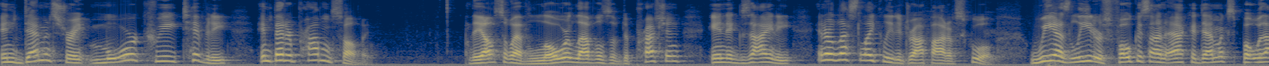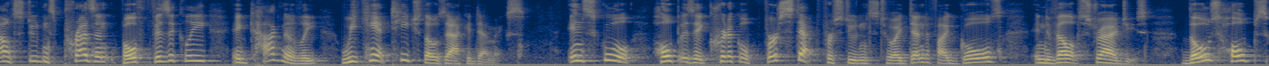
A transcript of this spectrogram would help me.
and demonstrate more creativity and better problem solving. They also have lower levels of depression and anxiety and are less likely to drop out of school. We as leaders focus on academics, but without students present, both physically and cognitively, we can't teach those academics. In school, hope is a critical first step for students to identify goals and develop strategies. Those hopes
